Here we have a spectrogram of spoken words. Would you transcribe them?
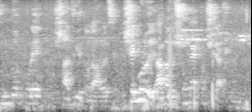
সুন্দর করে সাজিয়ে তোলা হয়েছে। সেগুলোই আপনাদের সঙ্গে এখন শেয়ার করব।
